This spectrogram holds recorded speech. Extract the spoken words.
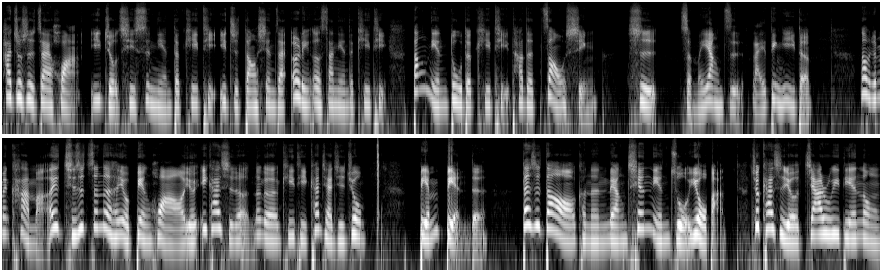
它就是在画一九七四年的 Kitty，一直到现在二零二三年的 Kitty，当年度的 Kitty 它的造型是怎么样子来定义的？那我们这边看嘛，哎，其实真的很有变化哦。有一开始的那个 Kitty 看起来其实就扁扁的，但是到可能两千年左右吧，就开始有加入一点那种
